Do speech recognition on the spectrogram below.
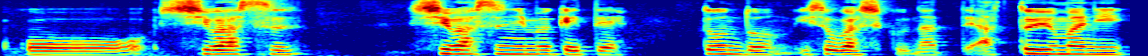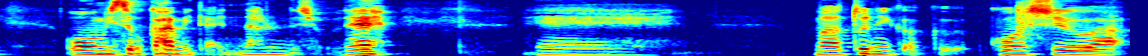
こう、師走、師走に向けて、どんどん忙しくなって、あっという間に大晦日みたいになるんでしょうね。えーまあとにかく今週は、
